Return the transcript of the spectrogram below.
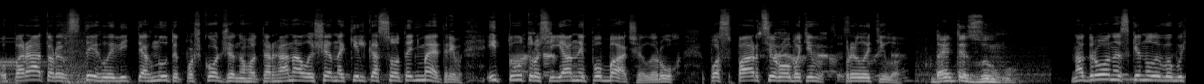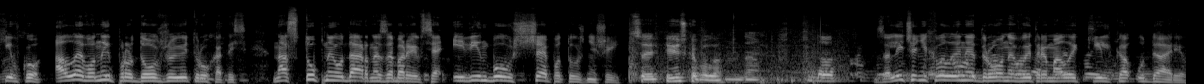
Оператори встигли відтягнути пошкодженого таргана лише на кілька сотень метрів, і тут росіяни побачили рух. По спарці роботів прилетіло. Дайте зуму. На дрони скинули вибухівку, але вони продовжують рухатись. Наступний удар не забарився, і він був ще потужніший. Це FPV-шка була? Да. За лічені хвилини дрони витримали кілька ударів.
